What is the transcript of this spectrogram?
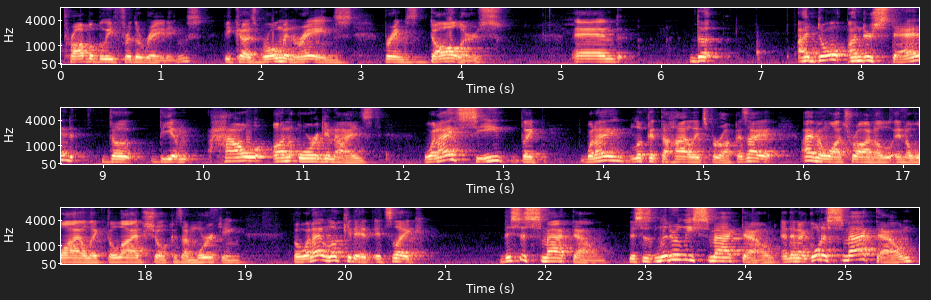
probably for the ratings, because Roman Reigns brings dollars. And the I don't understand the the um, how unorganized when I see like when I look at the highlights for Raw because I I haven't watched Raw in a, in a while like the live show because I'm working, but when I look at it, it's like this is SmackDown. This is literally SmackDown, and then I go to SmackDown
